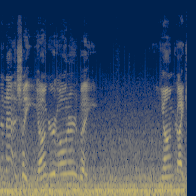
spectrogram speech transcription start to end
not necessarily younger owners, but young, like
